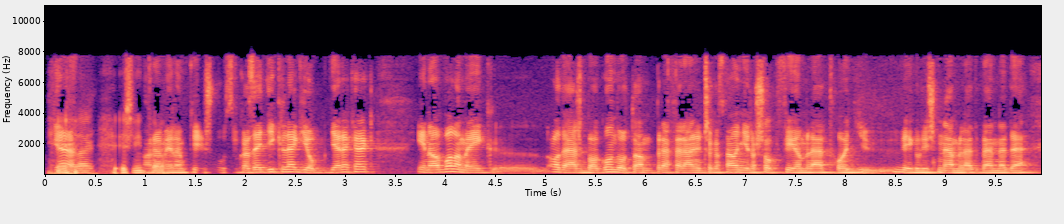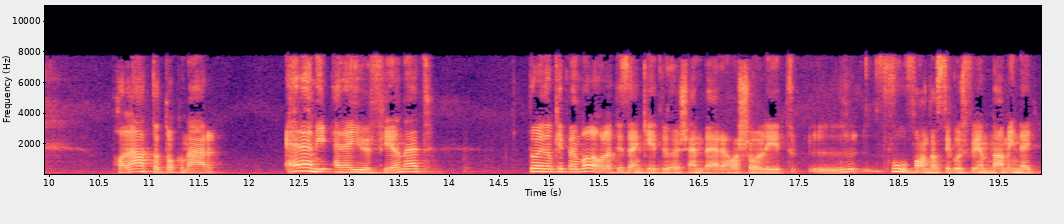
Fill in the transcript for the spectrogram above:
Igen? és remélem ki is húzzuk. Az egyik legjobb gyerekek. Én a valamelyik adásban gondoltam preferálni, csak aztán annyira sok film lett, hogy végül is nem lett benne, de ha láttatok már elemi erejű filmet, tulajdonképpen valahol a 12 dühös emberre hasonlít. Fú, fantasztikus film, na mindegy.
